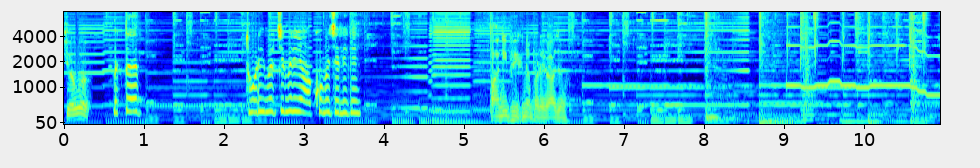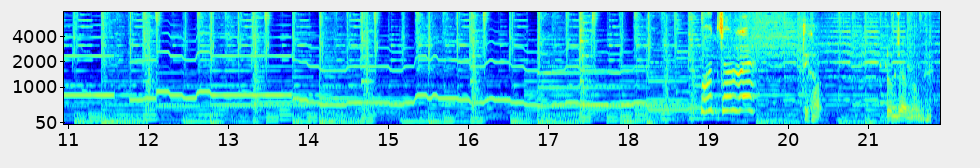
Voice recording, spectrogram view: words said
क्या हुआ? लगता है थोड़ी मिर्ची मेरी आँखों में चली गई। पानी फेंकना पड़ेगा आ जाओ। बहुत जल रहा है। दिखाओ रुक जाओ दो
